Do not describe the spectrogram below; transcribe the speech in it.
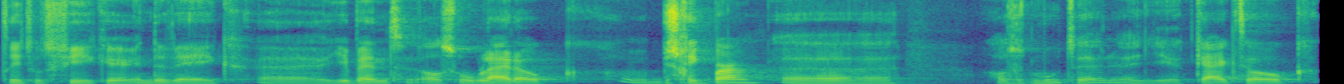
drie tot vier keer in de week. je bent als opleider ook beschikbaar als het moet. Hè? En je kijkt ook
